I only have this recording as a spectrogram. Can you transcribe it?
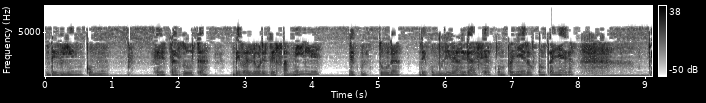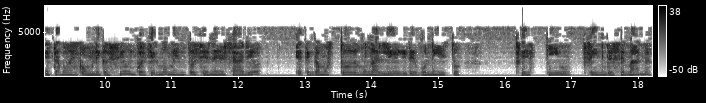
de bien común, esta ruta de valores de familia, de cultura, de comunidad. Gracias, compañeros, compañeras. Estamos en comunicación en cualquier momento, si es necesario, que tengamos todos un alegre, bonito, festivo fin de semana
